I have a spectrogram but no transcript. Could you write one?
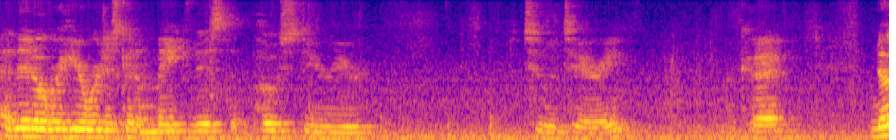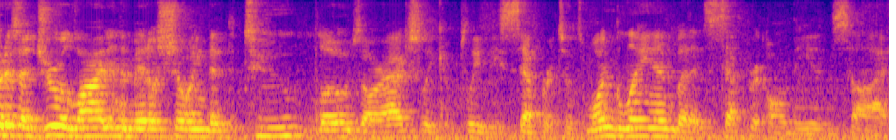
And then over here, we're just going to make this the posterior pituitary. Okay. Notice I drew a line in the middle showing that the two lobes are actually completely separate. So it's one gland, but it's separate on the inside.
